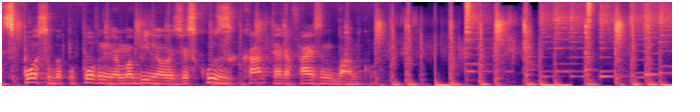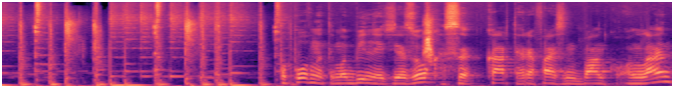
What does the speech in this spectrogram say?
Способи поповнення мобільного зв'язку з карти Райфайзенбанку. Поповнити мобільний зв'язок з карти Райфайзенбанку онлайн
